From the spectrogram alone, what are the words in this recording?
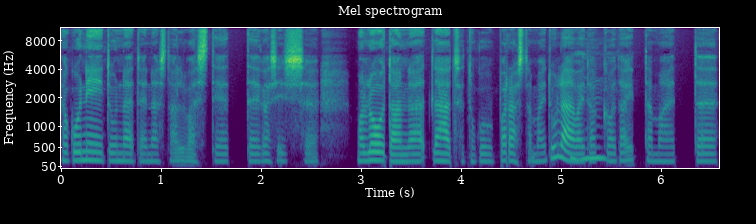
nagunii tunned ennast halvasti, et ega siis ma loodan, et lähedased nagu parastama ei tule mm, -hmm. vaid mhm. hakkavad aitama, et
